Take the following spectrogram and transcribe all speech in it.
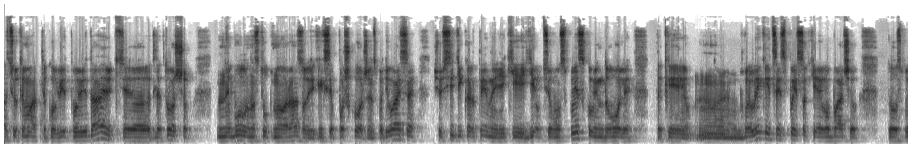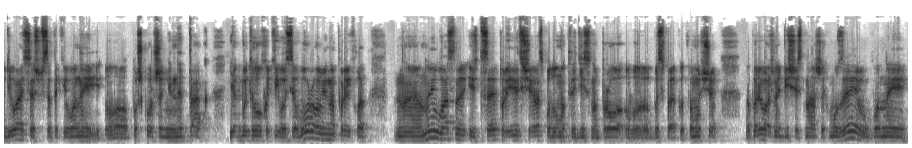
е, цю тематику відповідають, е, для того, щоб не було наступного разу якихось пошкоджень. Сподіваюся, що всі ті картини, які є в цьому списку, він доволі таки великий цей список. Я його бачив. То сподіваюся, що все таки вони пошкоджені не так, як би того хотілося ворогові, наприклад. Е, ну і власне і це привід ще раз подумати дійсно про безпеку, тому що переважна більшість наших музеїв вони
